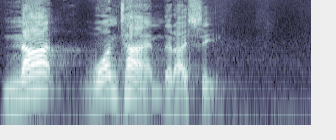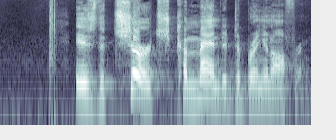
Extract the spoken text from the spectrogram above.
not one time that I see is the church commanded to bring an offering.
